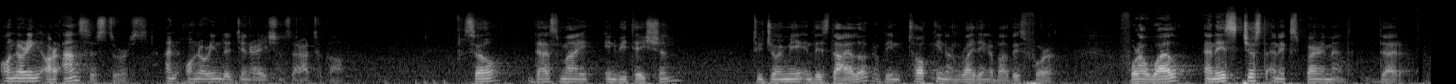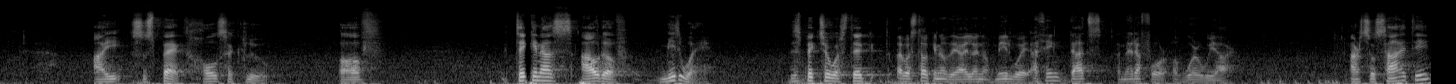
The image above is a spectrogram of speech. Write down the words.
honoring our ancestors, and honoring the generations that are to come. So that's my invitation to join me in this dialogue. I've been talking and writing about this for, for a while, and it's just an experiment that I suspect holds a clue of taking us out of Midway. This picture was taken, I was talking of the island of Midway. I think that's a metaphor of where we are. Our society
